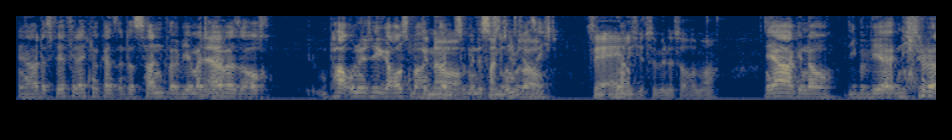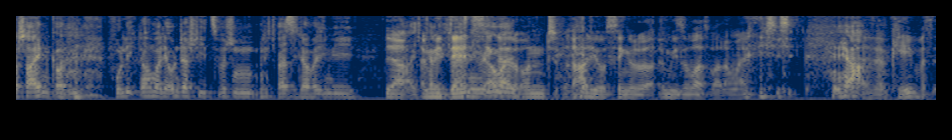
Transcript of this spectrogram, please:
Ja, das wäre vielleicht noch ganz interessant, weil wir ja, ja. teilweise auch ein paar unnötige ausmachen genau, können, zumindest aus unserer Sicht. Sehr ähnliche ja. zumindest auch immer. Ja, genau, die wir nicht unterscheiden konnten. Wo liegt nochmal der Unterschied zwischen, ich weiß nicht, da war irgendwie. Ja, ja irgendwie Dance-Single und Radio-Single oder irgendwie sowas war da, meine ich. Ja. Also, okay, was. Äh,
